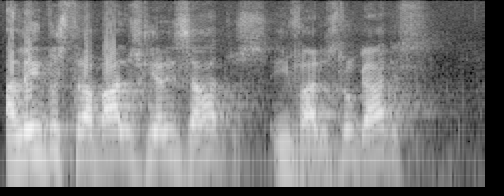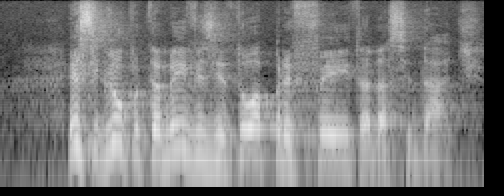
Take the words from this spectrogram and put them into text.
Além dos trabalhos realizados em vários lugares, esse grupo também visitou a prefeita da cidade.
